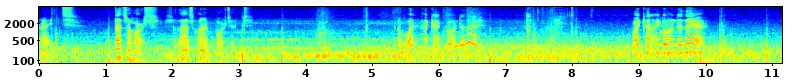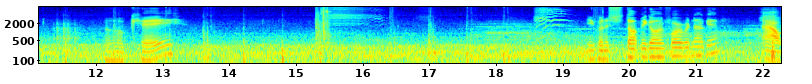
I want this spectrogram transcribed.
Right. That's a horse, so that's unimportant. What? I can't go under there? Why can't I go under there? Okay. You gonna stop me going forward now, game? Ow.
